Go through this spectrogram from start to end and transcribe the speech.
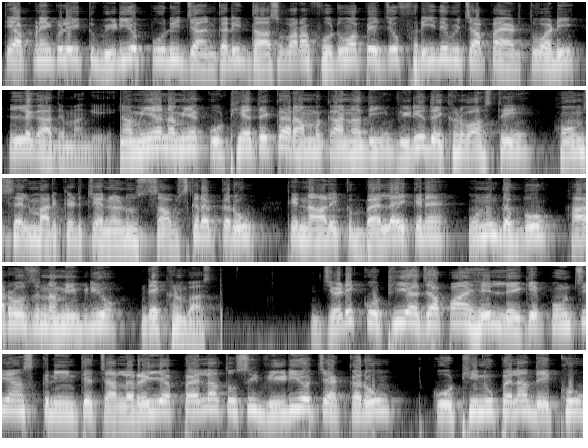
ਤੇ ਆਪਣੇ ਕੋਲੇ ਇੱਕ ਵੀਡੀਓ ਪੂਰੀ ਜਾਣਕਾਰੀ 10-12 ਫੋਟੋਆਂ ਭੇਜੋ। ਫ੍ਰੀ ਦੇ ਵਿੱਚ ਆਪਾਂ ਐਡ ਤੁਹਾਡੀ ਲਗਾ ਦੇਵਾਂਗੇ। ਨਵੀਆਂ ਨਵੀਆਂ ਕੋਠੀਆਂ ਤੇ ਘਰਾਂ ਮਕਾਨਾਂ ਦੀ ਵੀਡੀਓ ਦੇਖਣ ਵਾਸਤੇ ਹੋਮ ਸੇਲ ਮਾਰਕੀਟ ਚੈਨਲ ਨੂੰ ਸਬਸਕ੍ਰਾਈਬ ਕਰੋ ਤੇ ਨਾਲ ਇੱਕ ਬੈਲ ਆਈਕਨ ਹੈ, ਉਹਨੂੰ ਦੱਬੋ ਹਰ ਰੋਜ਼ ਨਵੀਂ ਵੀਡੀਓ ਦੇਖਣ ਵਾਸਤੇ। ਜਿਹੜੀ ਕੋਠੀ ਅੱਜ ਆਪਾਂ ਇਹ ਲੈ ਕੇ ਪਹੁੰਚੇ ਆ ਸਕਰੀਨ ਤੇ ਚੱਲ ਰਹੀ ਆ, ਪਹਿਲਾਂ ਤੁਸੀਂ ਵੀਡੀਓ ਚੈੱਕ ਕਰੋ, ਕੋਠੀ ਨੂੰ ਪਹਿਲਾਂ ਦੇਖੋ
